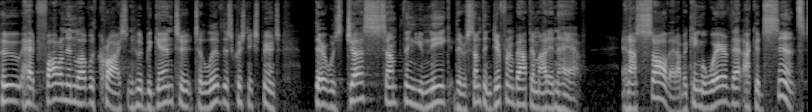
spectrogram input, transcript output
who had fallen in love with Christ and who had begun to, to live this Christian experience. There was just something unique, there was something different about them I didn't have. And I saw that. I became aware of that. I could sense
